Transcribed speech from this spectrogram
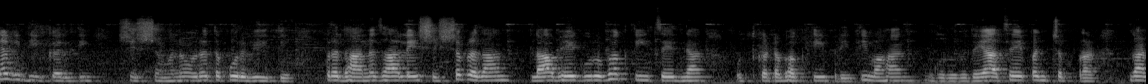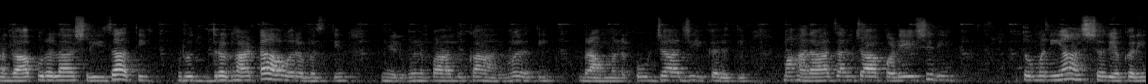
विधी करती. शिष्य मनोरथ पुरविती. प्रधान झाले शिष्य प्रधान. लाभे गुरुभक्तीचे ज्ञान. उत्कट भक्ती प्रीती महान. गुरु हृदयाचे पंचप्राण. गणगापुरला श्री जाती. रुद्रघाटावर बसती. निर्गुण पादुकांवरती. ब्राह्मण पूजा जी करती. महाराजांच्या पडेशिरी. तो मनी आश्चर्य करी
